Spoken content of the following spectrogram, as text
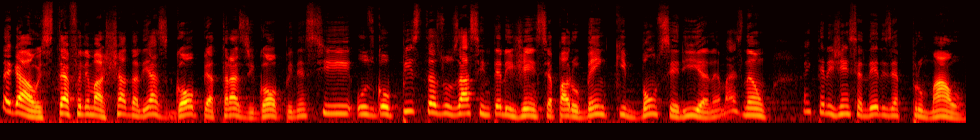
Legal, Stephanie Machado, aliás, golpe atrás de golpe, né? Se os golpistas usassem inteligência para o bem, que bom seria, né? Mas não, a inteligência deles é pro mal.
